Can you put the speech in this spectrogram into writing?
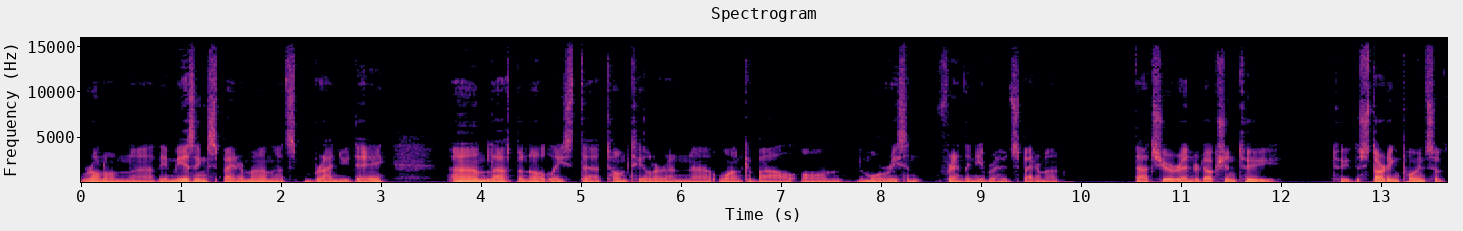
run on uh, the Amazing Spider-Man. That's Brand New Day. And last but not least, Tom Taylor and Juan Cabal on the more recent Friendly Neighborhood Spider-Man. That's your introduction to to the starting points of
